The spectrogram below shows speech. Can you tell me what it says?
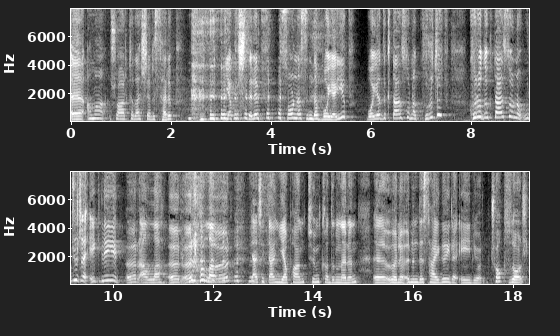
Ee, ama şu arkadaşları sarıp yapıştırıp sonrasında boyayıp boyadıktan sonra kurutup kuruduktan sonra ucuca ekleyip ör Allah ör ör Allah ör. Gerçekten yapan tüm kadınların e, böyle önünde saygıyla eğiliyorum. Çok zor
